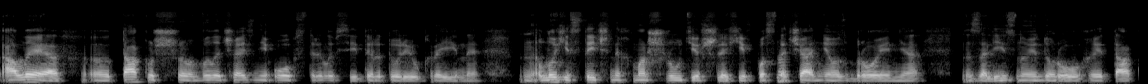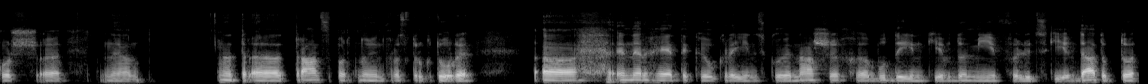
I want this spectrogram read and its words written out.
Але е, також величезні обстріли всій території України, логістичних маршрутів, шляхів постачання озброєння, залізної дороги, також е, е, тр- транспортної інфраструктури, енергетики української, наших е, будинків, домів людських. Да? Тобто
